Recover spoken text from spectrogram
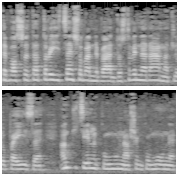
demonstratorica, insomma, ne dostovenerana tlo paese, antuzielen comune, našem comune.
